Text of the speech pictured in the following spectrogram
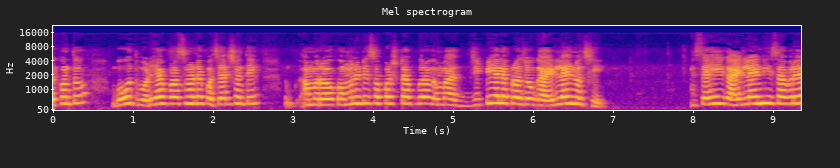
ଦେଖନ୍ତୁ ବହୁତ ବଢ଼ିଆ ପ୍ରଶ୍ନଟେ ପଚାରିଛନ୍ତି ଆମର କମ୍ୟୁନିଟି ସପୋର୍ଟ ଷ୍ଟାଫ୍ଙ୍କର ବା ଜିପିଏଲ୍ଏଫ୍ର ଯେଉଁ ଗାଇଡ଼ଲାଇନ୍ ଅଛି ସେହି ଗାଇଡ଼ଲାଇନ୍ ହିସାବରେ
